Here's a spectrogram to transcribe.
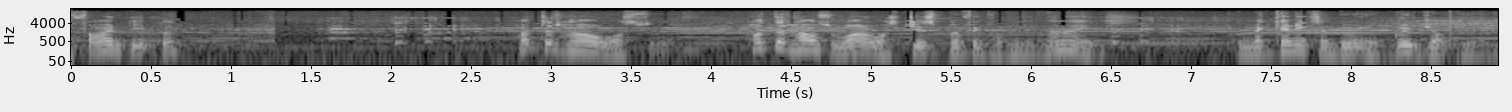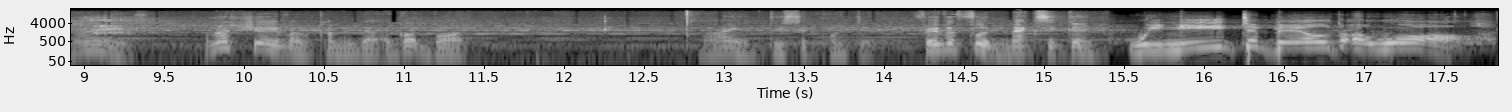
fun, people. Haunted House was Haunted House 1 was just perfect for me. Nice. The mechanics are doing a great job here. Nice. I'm not sure if I'm coming back. I got bored. I am disappointed. Favorite food, Mexican. We need to build a wall.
